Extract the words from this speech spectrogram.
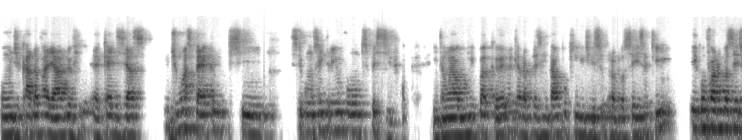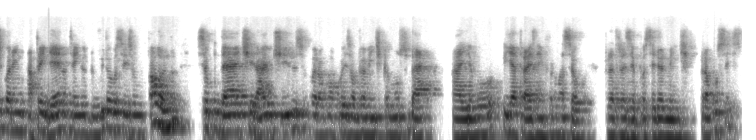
onde cada variável é, quer dizer as, de um aspecto que se, se concentra em um ponto específico. Então, é algo muito bacana, quero apresentar um pouquinho disso para vocês aqui. E conforme vocês forem aprendendo, tendo dúvida, vocês vão falando. Se eu puder tirar, eu tiro. Se for alguma coisa, obviamente, que eu não souber, aí eu vou ir atrás da informação para trazer posteriormente para vocês.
